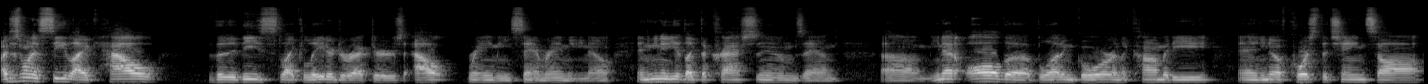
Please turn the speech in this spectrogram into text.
I just want to see like how the these like later directors out Raimi, Sam Raimi, you know, and you know you had like the crash zooms and um, you had all the blood and gore and the comedy, and you know, of course, the chainsaw,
